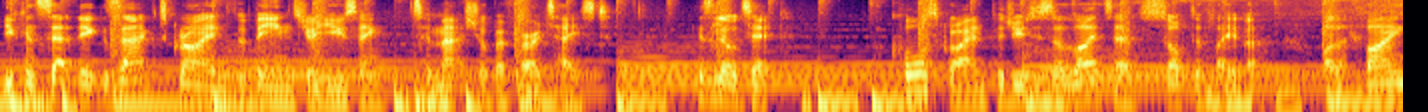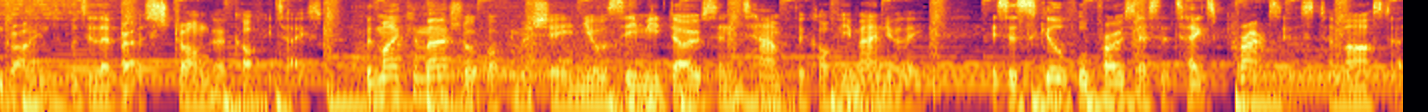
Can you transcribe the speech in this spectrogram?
You can set the exact grind for beans you're using to match your preferred taste. Here's a little tip. A coarse grind produces a lighter, softer flavour, while a fine grind will deliver a stronger coffee taste. With my commercial coffee machine, you will see me dose and tamp the coffee manually. It's a skillful process that takes practice to master.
